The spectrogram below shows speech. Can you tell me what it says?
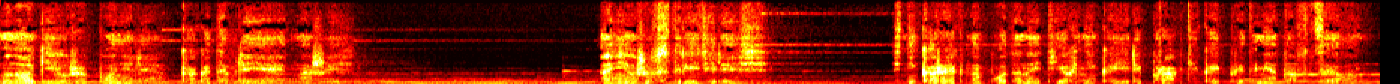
Многие уже поняли, как это влияет на жизнь. Они уже встретились с некорректно поданной техникой или практикой предмета в целом.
